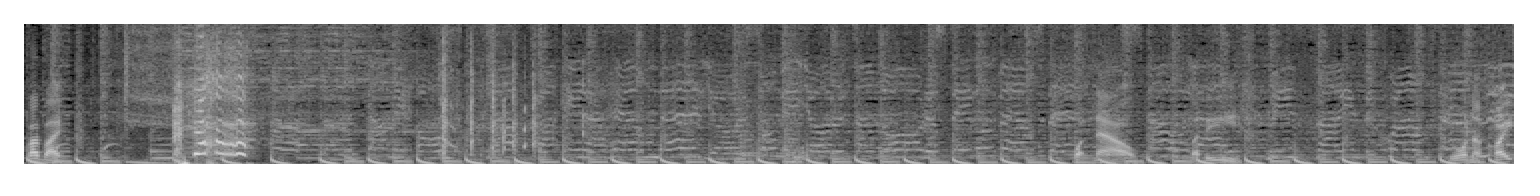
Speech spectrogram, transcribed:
Bye bye What now, buddy? You wanna fight?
